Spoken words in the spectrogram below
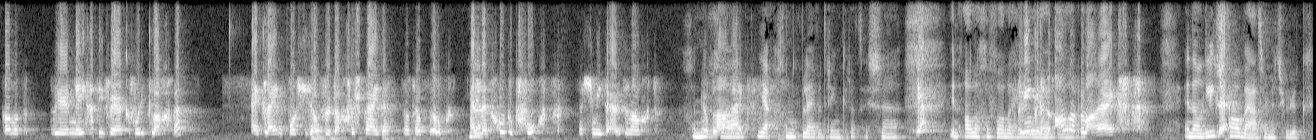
kan het weer negatief werken voor die klachten. En kleine porties overdag verspreiden, dat helpt ook. En let goed op vocht, dat je niet uitdroogt. Genoeg, heel belangrijk. Uh, ja, genoeg blijven drinken. Dat is uh, ja. in alle gevallen heel Drinken is het allerbelangrijkst. En dan het liefst ja. gewoon water natuurlijk.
